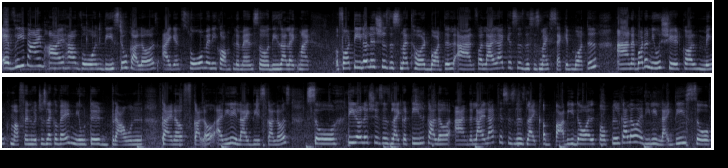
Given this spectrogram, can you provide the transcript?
every time I have worn these two colors I get so many compliments. So these are like my for Tealerlicious this is my third bottle. And for Lilac Kisses this is my second bottle. And I bought a new shade called Mink Muffin which is like a very muted brown kind of color. I really like these colors. So Tealerlicious is like a teal color and the Lilac Kisses is like a Barbie doll purple color. I really like these. So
